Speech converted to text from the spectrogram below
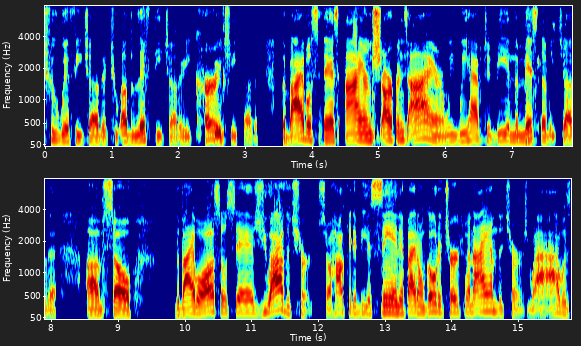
to with each other, to uplift each other, encourage each other. The Bible says iron sharpens iron. We we have to be in the midst of each other. Um, so the Bible also says you are the church. So how can it be a sin if I don't go to church when I am the church? Well, I, I was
